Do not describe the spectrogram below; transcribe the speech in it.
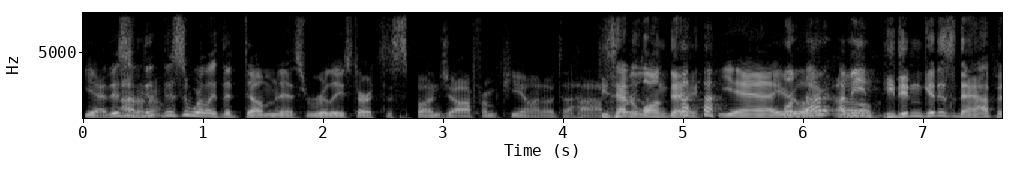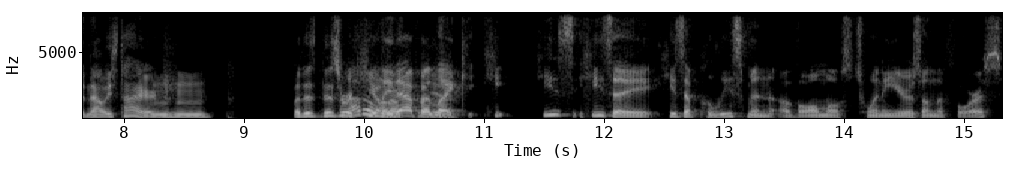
Yeah, this I is don't thi- know. this is where like the dumbness really starts to sponge off from Keanu to Hop. He's had a long day. Yeah, you're Well, like, not- I mean, he didn't get his nap and now he's tired. hmm but this this is where Not only that, but yeah. like he he's he's a he's a policeman of almost twenty years on the force.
